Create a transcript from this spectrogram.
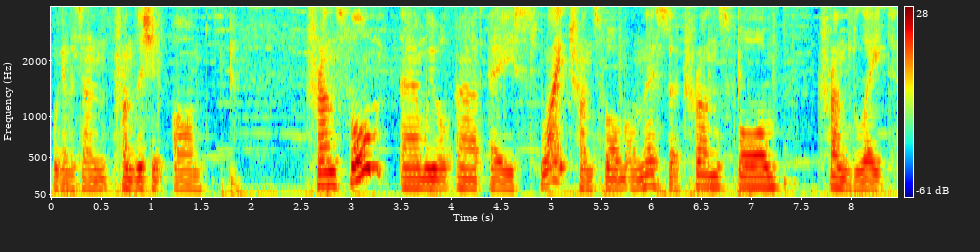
We're going to transition on transform and we will add a slight transform on this. So transform, translate,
